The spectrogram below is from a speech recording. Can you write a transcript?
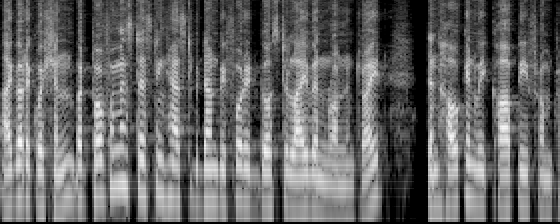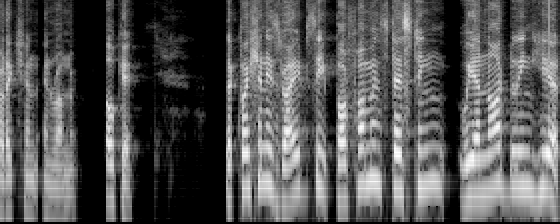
I got a question, but performance testing has to be done before it goes to live environment, right? Then how can we copy from production environment? Okay, the question is right. See, performance testing we are not doing here.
